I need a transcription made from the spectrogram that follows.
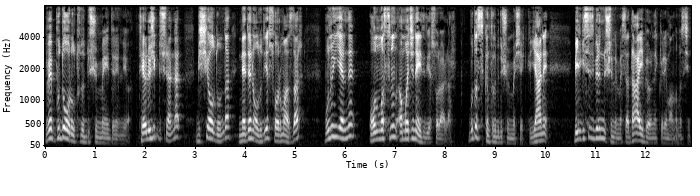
ve bu doğrultuda düşünmeye deniliyor. Teolojik düşünenler bir şey olduğunda neden oldu diye sormazlar. Bunun yerine olmasının amacı neydi diye sorarlar. Bu da sıkıntılı bir düşünme şekli. Yani bilgisiz birini düşünelim mesela. Daha iyi bir örnek vereyim anlaması için.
